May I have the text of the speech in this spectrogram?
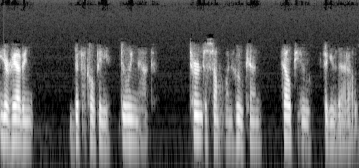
you're having difficulty doing that, turn to someone who can help you figure that out.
